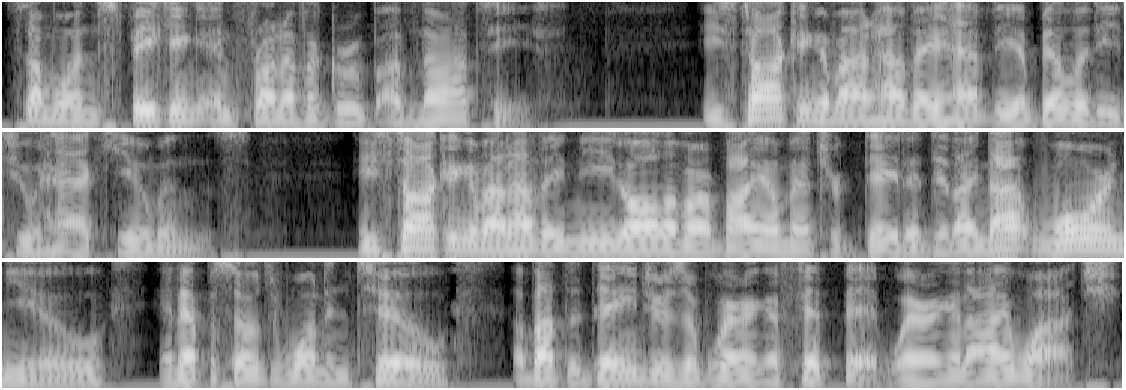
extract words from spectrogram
someone speaking in front of a group of Nazis? He's talking about how they have the ability to hack humans. He's talking about how they need all of our biometric data. Did I not warn you in episodes one and two about the dangers of wearing a Fitbit, wearing an iWatch?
